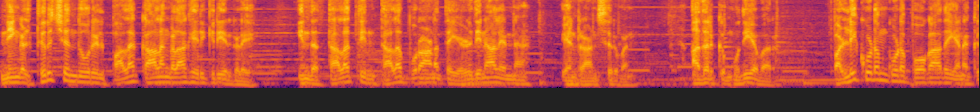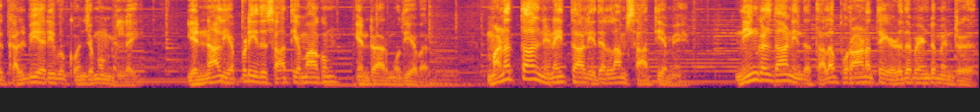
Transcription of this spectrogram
நீங்கள் திருச்செந்தூரில் பல காலங்களாக இருக்கிறீர்களே இந்த தலத்தின் தல புராணத்தை எழுதினால் என்ன? என்றான் சிறுவன். அதற்கு முதியவர் பள்ளிக்கூடம் கூட போகாத எனக்கு கல்வி அறிவு கொஞ்சமும் இல்லை என்னால் எப்படி இது சாத்தியமாகும்? என்றார் முதியவர். மனத்தால் நினைத்தால் இதெல்லாம் சாத்தியமே. நீங்கள்தான் இந்த தல புராணத்தை எழுத வேண்டும் என்று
